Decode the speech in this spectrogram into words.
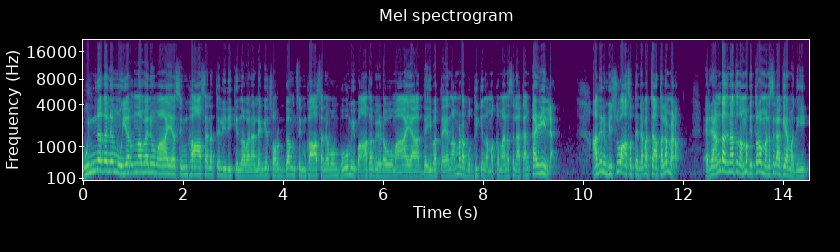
ഉന്നതനും ഉയർന്നവനുമായ സിംഹാസനത്തിൽ ഇരിക്കുന്നവൻ അല്ലെങ്കിൽ സ്വർഗം സിംഹാസനവും ഭൂമി പാതപീഠവുമായ ദൈവത്തെ നമ്മുടെ ബുദ്ധിക്ക് നമുക്ക് മനസ്സിലാക്കാൻ കഴിയില്ല. അതിന് വിശ്വാസത്തിന്റെ പശ്ചാത്തലം വേണം. രണ്ട് അതിനകത്ത് നമുക്ക് ഇത്ര മനസ്സിലാക്കിയാൽ മതി.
